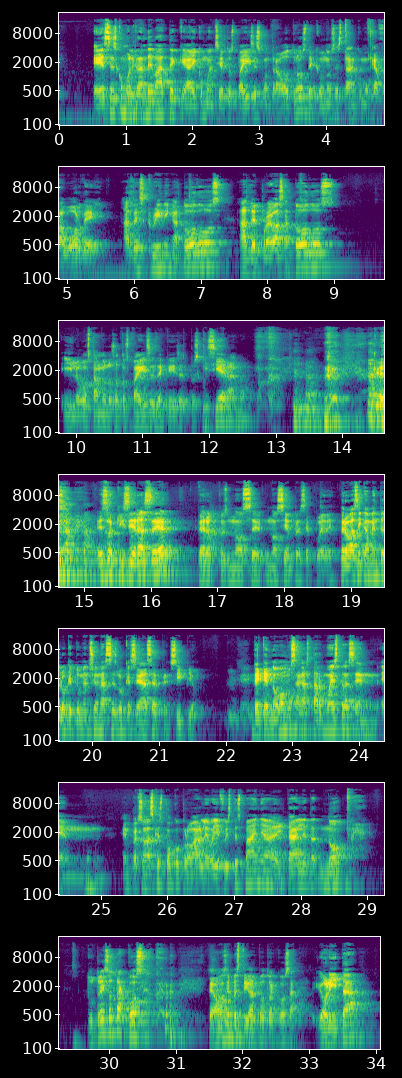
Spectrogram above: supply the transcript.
ese es como el gran debate que hay como en ciertos países contra otros, de que unos están como que a favor de hazle screening a todos, hazle pruebas a todos, y luego estamos los otros países de que dices, pues quisiera, ¿no? que eso, eso, quisiera hacer, pero pues no, se, no siempre se puede. Pero básicamente lo que tú mencionas es lo que se hace al principio. De que no vamos a gastar muestras en, en, en, personas que es poco probable. Oye, fuiste a España, a Italia, no. Tú traes otra cosa. Te vamos a investigar por otra cosa. Y ahorita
